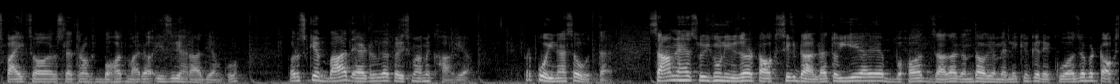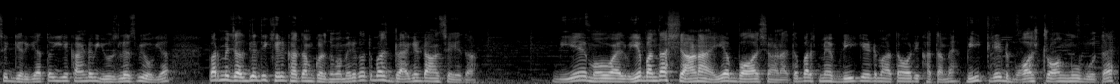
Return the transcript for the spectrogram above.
स्पाइक्स और स्लेथरॉक्स बहुत मारे और ईजिली हरा दिया हमको। पर उसके बाद एडल का करिश्मा हमें खा गया। पर कोई ना सा होता है। सामने है सुईखून यूज़र टॉक्सिक डाल रहा है तो ये बहुत ज़्यादा गंदा हो गया मेरे लिए, क्योंकि रिक्वाजर पर टॉक्सिक गिर गया तो ये काइंड ऑफ़ यूजलेस भी हो गया। पर मैं जल्दी जल्दी खेल खत्म कर दूँगा, मेरे को तो बस ड्रैगन डांस चाहिए था। ये मोबाइल ये बंदा शाना है, ये बहुत शाना है तो बस मैं वीक रेट में आता हूँ और ये खत्म है। वीक रेट बहुत स्ट्रॉन्ग मूव होता है,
